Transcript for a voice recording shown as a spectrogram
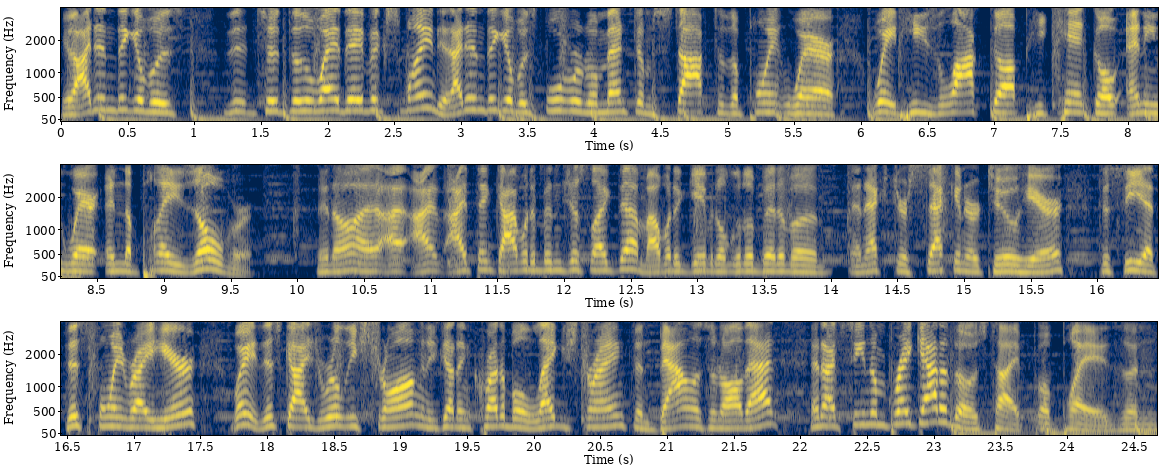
You know, I didn't think it was the, to, to, the way they've explained it. I didn't think it was forward momentum stopped to the point where, wait, he's locked up, he can't go anywhere, and the play's over. You know, I, I, I think I would have been just like them. I would have gave it a little bit of a an extra second or two here to see at this point right here. Wait, this guy's really strong and he's got incredible leg strength and balance and all that. And I've seen him break out of those type of plays, and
